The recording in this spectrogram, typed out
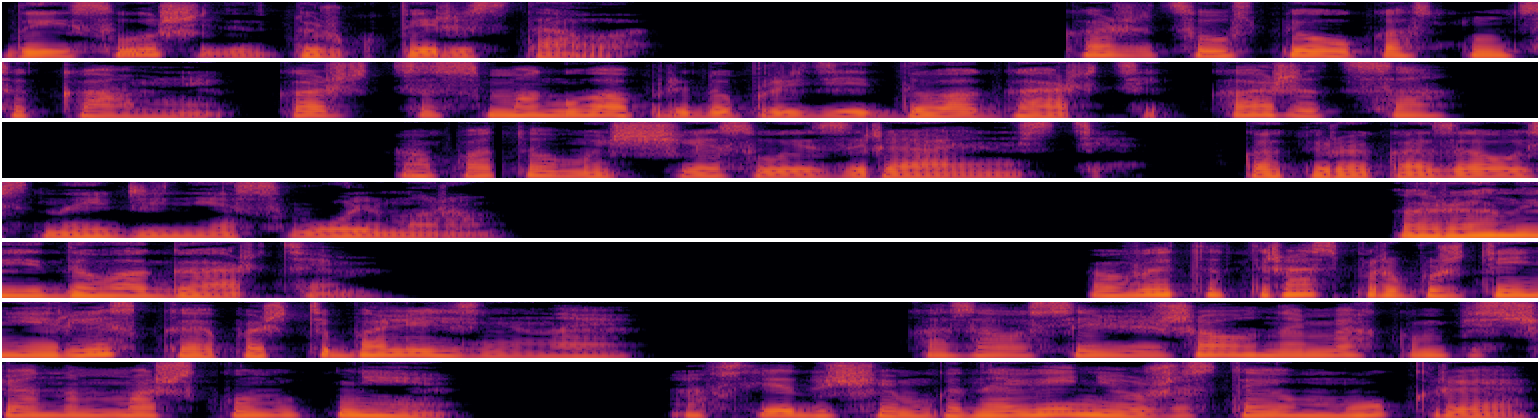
да и слышать вдруг перестала. Кажется, успела коснуться камня. Кажется, смогла предупредить Далагарти. Кажется... А потом исчезла из реальности, в которой оказалась наедине с Вольмаром. Ранви и Далагарти. В этот раз пробуждение резкое, почти болезненное. Казалось, я лежала на мягком песчаном морском дне, а в следующее мгновение уже стою мокрая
